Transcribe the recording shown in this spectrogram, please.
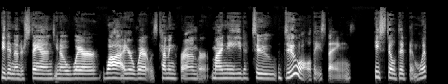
He didn't understand, you know, where, why, or where it was coming from, or my need to do all these things he still did them with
